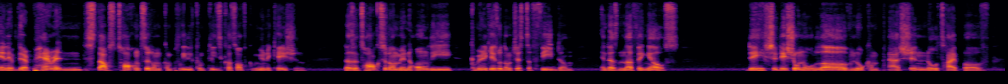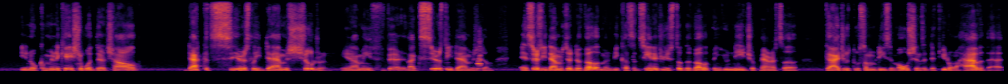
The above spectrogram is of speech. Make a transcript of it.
And if their parent stops talking to them completely, completely cuts off communication, doesn't talk to them and only communicates with them just to feed them and does nothing else, they should they show no love, no compassion, no type of you know communication with their child. That could seriously damage children. You know, what I mean, very like seriously damage them and seriously damage their development because a teenager is still developing. You need your parents to guide you through some of these emotions. And if you don't have that,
